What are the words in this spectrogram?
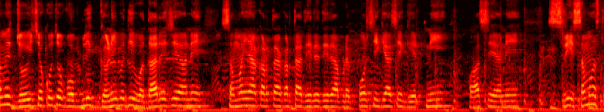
તમે જોઈ શકો છો પબ્લિક ઘણી બધી વધારે છે અને સમયા કરતાં કરતાં ધીરે ધીરે આપણે પહોંચી ગયા છે ગેટની પાસે અને શ્રી સમસ્ત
